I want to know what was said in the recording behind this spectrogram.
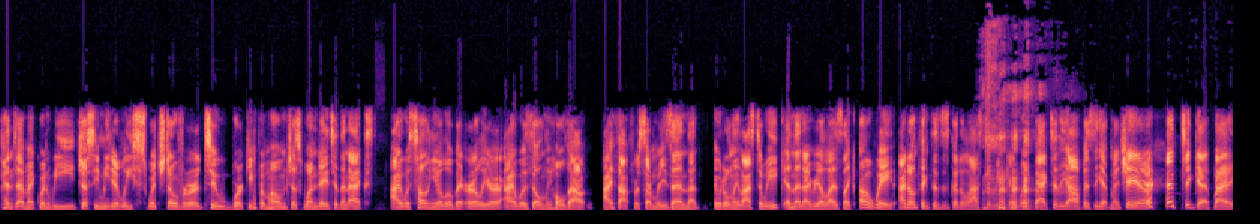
pandemic when we just immediately switched over to working from home just one day to the next. I was telling you a little bit earlier, I was the only holdout. I thought for some reason that it would only last a week. And then I realized, like, oh, wait, I don't think this is going to last a week. I went back to the office to get my chair, and to get my,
